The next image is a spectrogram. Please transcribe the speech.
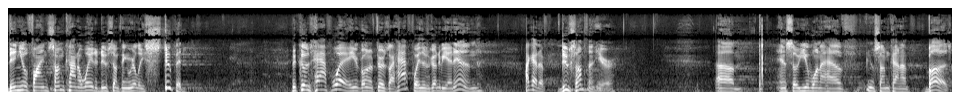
then you'll find some kind of way to do something really stupid. Because halfway, you're going, if there's a halfway, there's going to be an end. I got to do something here. Um, and so you want to have you know, some kind of buzz.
